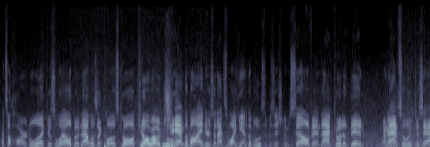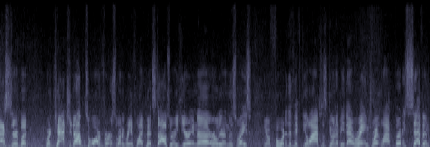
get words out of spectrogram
That's a hard lick as well, but that was a close call. Kilrow jammed the binders, and that's why he ended up losing position himself, and that could have been an absolute disaster. But we're catching up to our first run of green flag pit stops. We were hearing uh, earlier in this race, you know, 40 to 50 laps is going to be that range, right? Lap 37,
